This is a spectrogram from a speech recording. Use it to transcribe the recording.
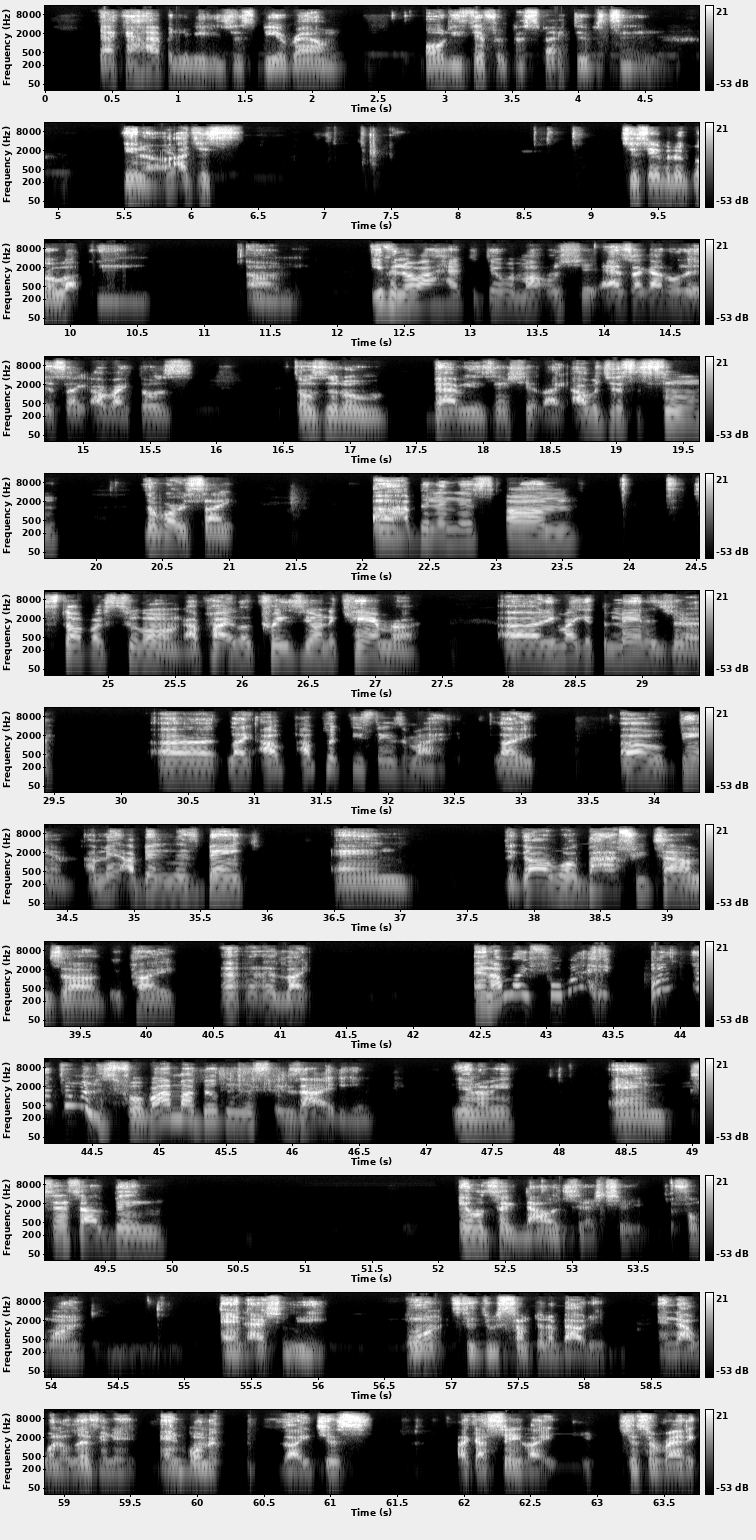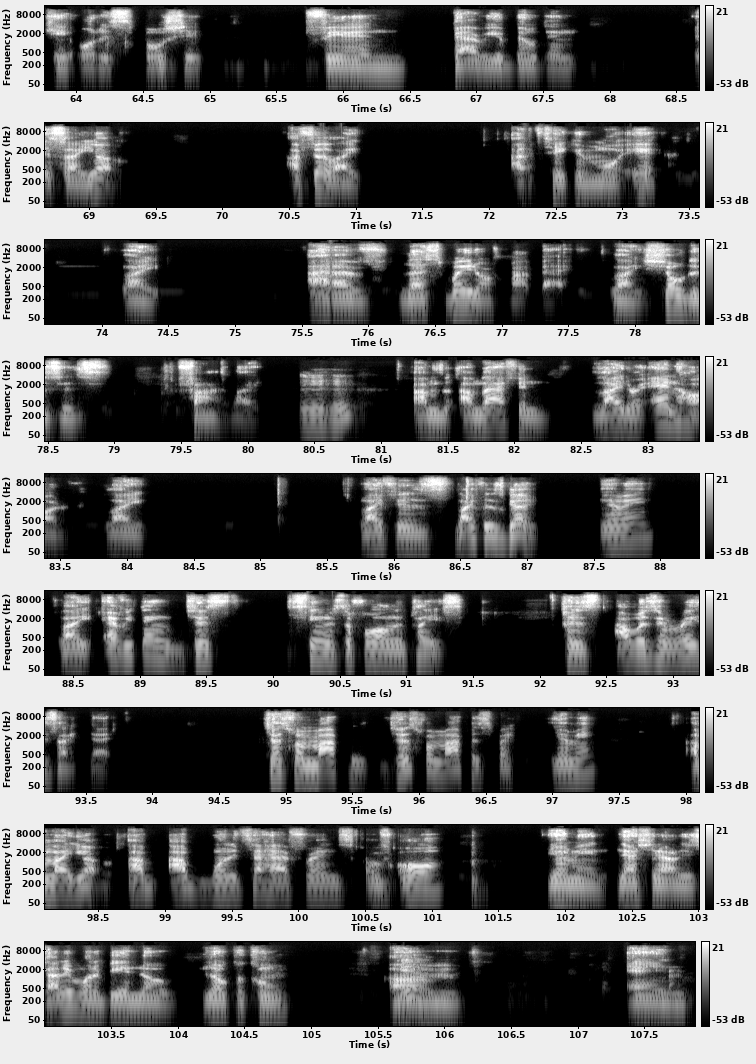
that could happen to me to just be around all these different perspectives and you know, I just just able to grow up and um even though I had to deal with my own shit as I got older, it's like, all right, those those little barriers and shit, like I would just assume the worst. Like, oh, I've been in this um Starbucks too long. I probably look crazy on the camera. Uh, they might get the manager. Uh, like I'll I'll put these things in my head. Like, oh damn, I mean I've been in this bank and the guard walked by a few times. Uh, probably uh, uh like, and I'm like, for what? What am I doing this for? Why am I building this anxiety? You know what I mean? And since I've been able to acknowledge that shit for one, and actually want to do something about it and not want to live in it and want to like just like I say, like just eradicate all this bullshit, fear and barrier building. It's like, yo, I feel like I've taken more air. Like I have less weight off my back. Like shoulders is fine. Like mm-hmm. I'm I'm laughing lighter and harder. Like life is life is good. You know what I mean? Like everything just seems to fall in place. Cause I wasn't raised like that. Just from my just from my perspective, you know what I mean? I'm like, yo, I I wanted to have friends of all, you know what I mean, nationalities. I didn't want to be in no no cocoon. Um yeah. and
